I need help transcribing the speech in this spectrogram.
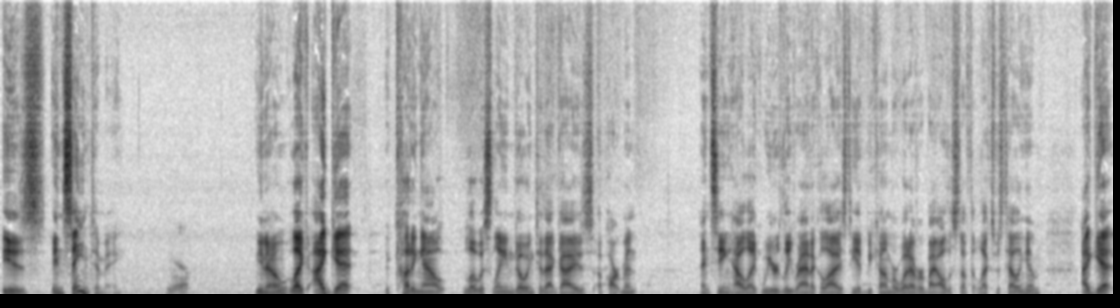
is insane to me. Yeah. You know, like I get cutting out Lois Lane going to that guy's apartment and seeing how like weirdly radicalized he had become or whatever by all the stuff that Lex was telling him. I get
